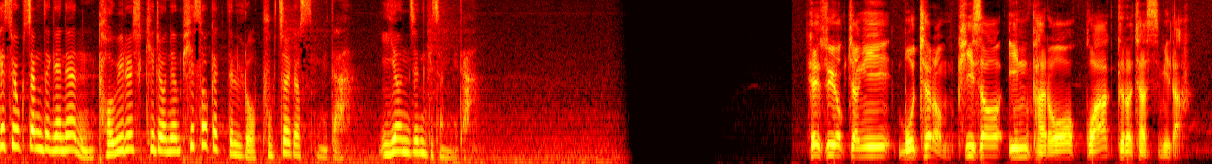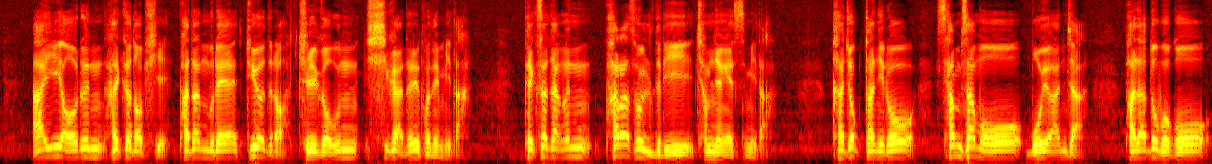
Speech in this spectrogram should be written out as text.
해수욕장 등에는 더위를 식히려는 피서객들로 북적였습니다. 이현진 기자입니다. 해수욕장이 모처럼 피서 인파로 꽉 들어찼습니다. 아이 어른 할 것 없이 바닷물에 뛰어들어 즐거운 시간을 보냅니다. 백 사장은 파라솔들이 점령했습니다. 가족 단위로 3355 모여 앉아 바다도 보고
